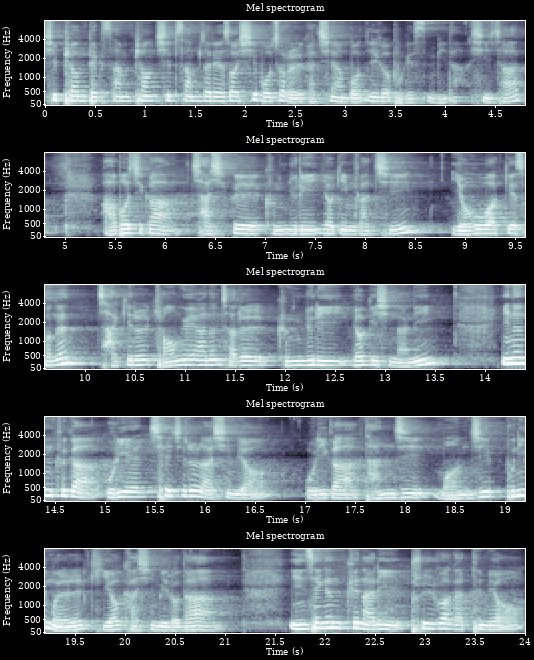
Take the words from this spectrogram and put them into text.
시편 103편 13절에서 15절을 같이 한번 읽어보겠습니다. 시작. 아버지가 자식을 극률히 여김같이 여호와께서는 자기를 경외하는 자를 극률히 여기시나니 이는 그가 우리의 체질을 아시며 우리가 단지 먼지뿐임을 기억하심이로다. 인생은 그 날이 풀과 같으며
